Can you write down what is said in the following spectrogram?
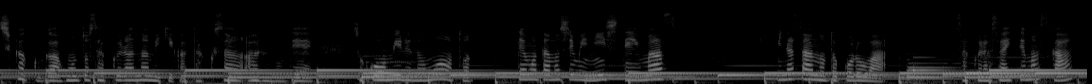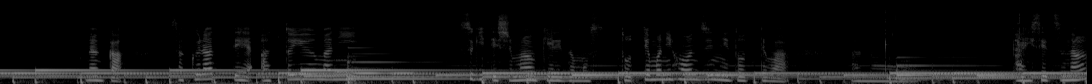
近くがほんと桜並木がたくさんあるのでそこを見るのもとっても楽しみにしています。皆さんのところは桜咲いてますか？なんか桜ってあっという間に過ぎてしまうけれどもとっても日本人にとってはあの大切な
